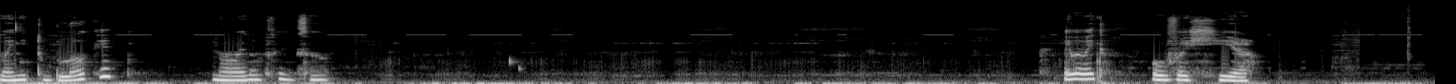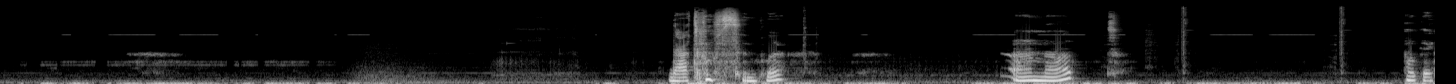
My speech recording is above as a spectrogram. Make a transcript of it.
Do I need to block it? No, I don't think so. Wait, wait, wait. Over here. That was simpler. Or not. Okay.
